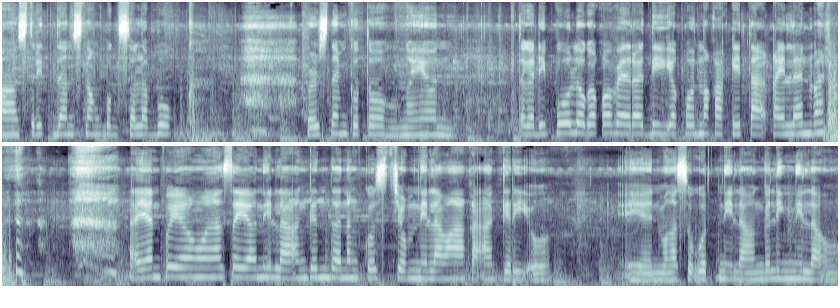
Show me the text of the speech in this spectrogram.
ah, street dance ng pagsalabok. First time ko to ngayon. Taga Dipolog ako pero di ako nakakita kailanman. Ayan po yung mga sayaw nila. Ang ganda ng costume nila mga ka-agri oh. Ayan, mga suot nila. Ang galing nila oh.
